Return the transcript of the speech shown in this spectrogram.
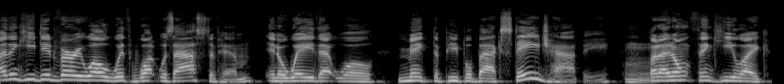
I think he did very well with what was asked of him in a way that will make the people backstage happy. Mm. But I don't think he like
